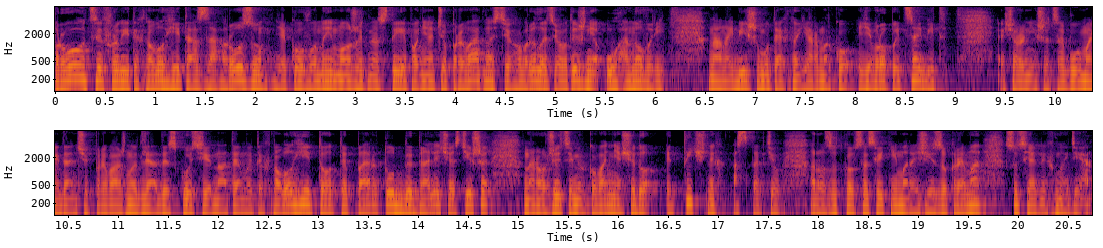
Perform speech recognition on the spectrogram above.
Про цифрові технології та загрозу, яку вони можуть нести поняттю приватності, говорили цього тижня у Гановері на найбільшому техноярмарку Європи. Цебіт. Якщо раніше це був майданчик переважно для дискусії на теми технологій, то тепер тут дедалі частіше народжується міркування щодо етичних аспектів розвитку всесвітньої мережі, зокрема соціальних медіа.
